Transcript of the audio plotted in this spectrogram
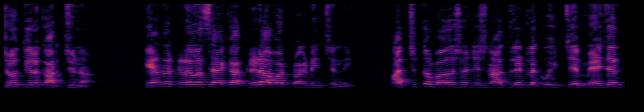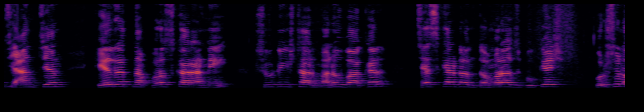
జ్యోతిలకు అర్జున. కేంద్ర క్రీడల శాఖ క్రీడా అవార్డు ప్రకటించింది. అత్యుత్తమ ప్రదర్శన చేసిన అథ్లెట్లకు ఇచ్చే మేజర్ ధ్యాన్ చంద్ పురస్కారాన్ని shooting star Manu Bhaker chess captain Dommaraju Gukesh పురుషుల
